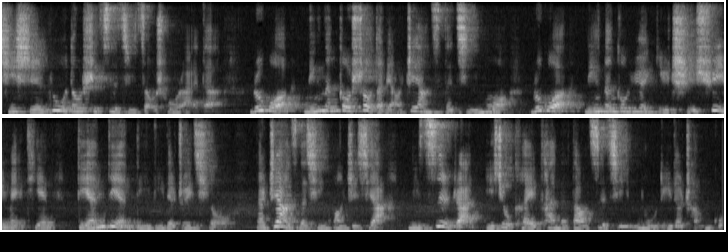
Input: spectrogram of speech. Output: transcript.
其实路都是自己走出来的。如果您能够受得了这样子的寂寞，如果您能够愿意持续每天点点滴滴的追求，那这样子的情况之下，你自然也就可以看得到自己努力的成果。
